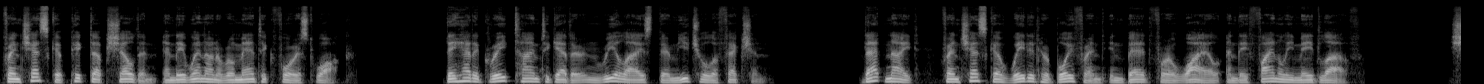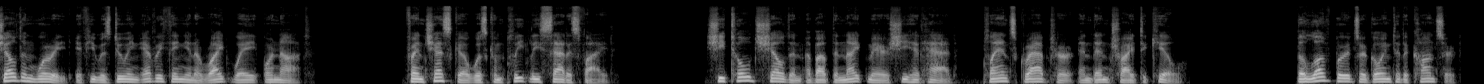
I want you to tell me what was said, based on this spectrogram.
Francesca picked up Sheldon and they went on a romantic forest walk. They had a great time together and realized their mutual affection. That night, Francesca waited her boyfriend in bed for a while and they finally made love. Sheldon worried if he was doing everything in a right way or not. Francesca was completely satisfied. She told Sheldon about the nightmare she had had, plants grabbed her and then tried to kill. The lovebirds are going to the concert,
